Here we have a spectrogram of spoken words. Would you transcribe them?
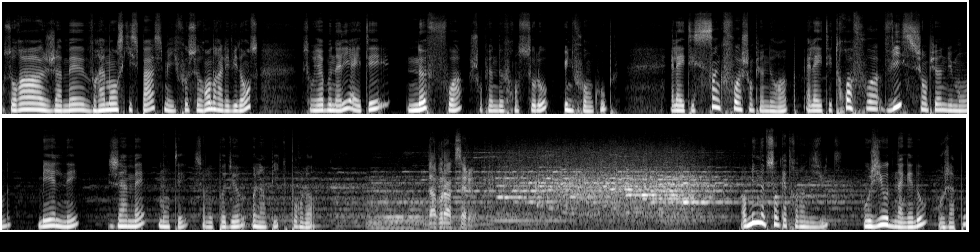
On saura jamais vraiment ce qui se passe, mais il faut se rendre à l'évidence. Surya Bonali a été neuf fois championne de France solo, une fois en couple. Elle a été cinq fois championne d'Europe. Elle a été trois fois vice-championne du monde, mais elle n'est jamais montée sur le podium olympique pour l'or. En 1998, au JO de Nagano, au Japon,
